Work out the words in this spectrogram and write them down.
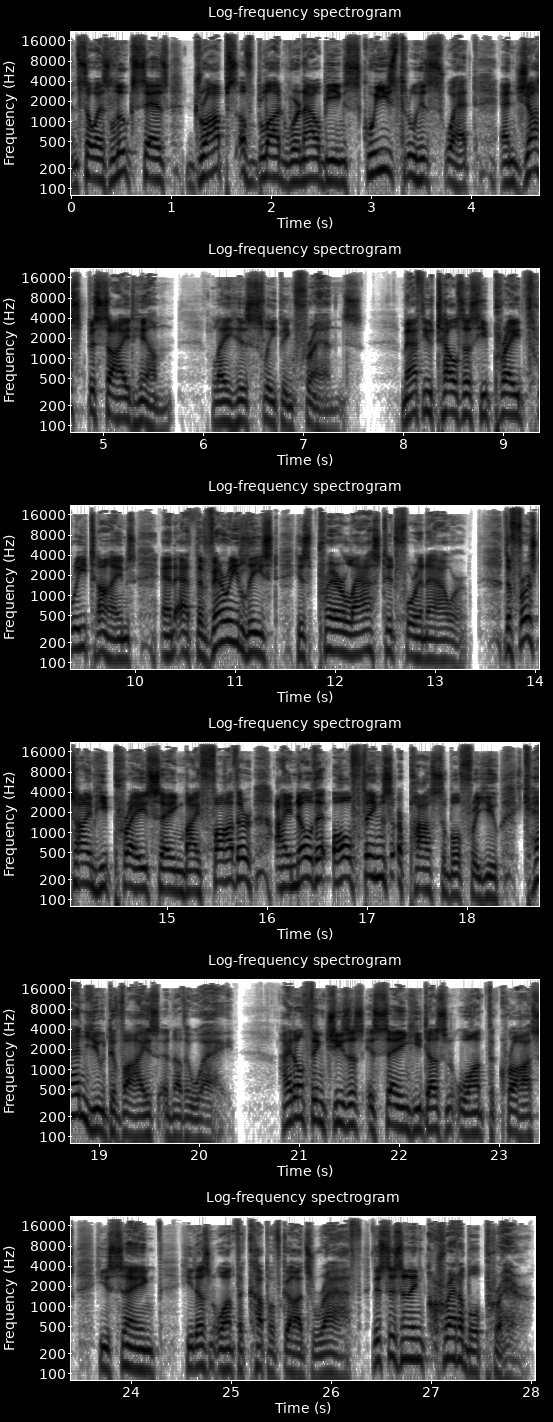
And so, as Luke says, drops of blood were now being squeezed through his sweat, and just beside him lay his sleeping friends. Matthew tells us he prayed three times, and at the very least, his prayer lasted for an hour. The first time he prays, saying, My Father, I know that all things are possible for you. Can you devise another way? I don't think Jesus is saying he doesn't want the cross. He's saying he doesn't want the cup of God's wrath. This is an incredible prayer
